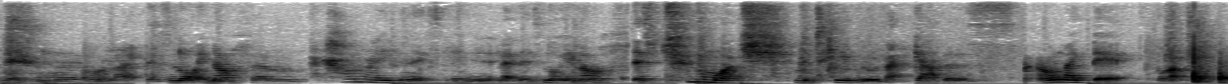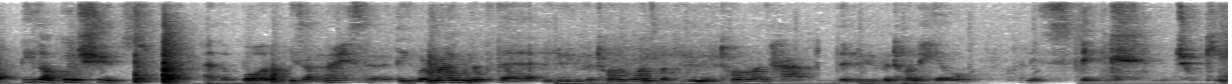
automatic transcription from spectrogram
like there's not enough um how am I even explaining it? Like there's not enough there's too much material that gathers. I don't like that, but these are good shoes at the bottom. These are nice. They remind me of the Louis Vuitton ones, but the Louis Vuitton ones have the Louis Vuitton heel and it's thick chunky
